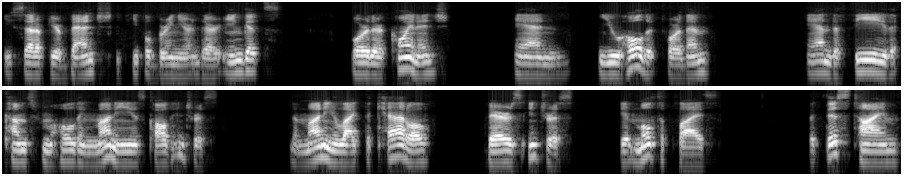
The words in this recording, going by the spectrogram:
You set up your bench, people bring your, their ingots or their coinage, and you hold it for them. And the fee that comes from holding money is called interest. The money, like the cattle, bears interest. It multiplies. But this time,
